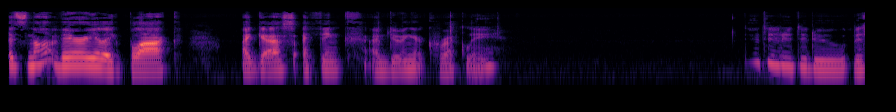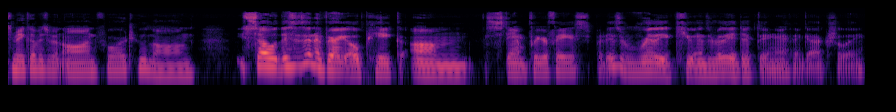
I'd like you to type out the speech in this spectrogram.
It's not very, like, black. I guess I think I'm doing it correctly. This makeup has been on for too long. So this isn't a very opaque um stamp for your face, but it's really cute and it's really addicting, I think, actually.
